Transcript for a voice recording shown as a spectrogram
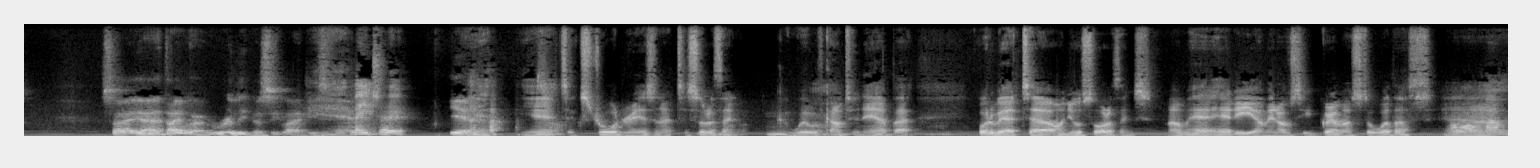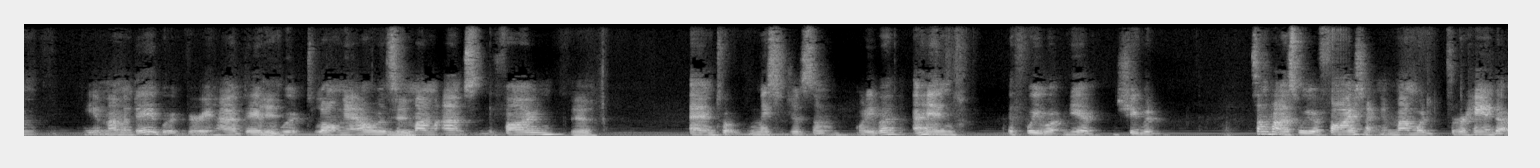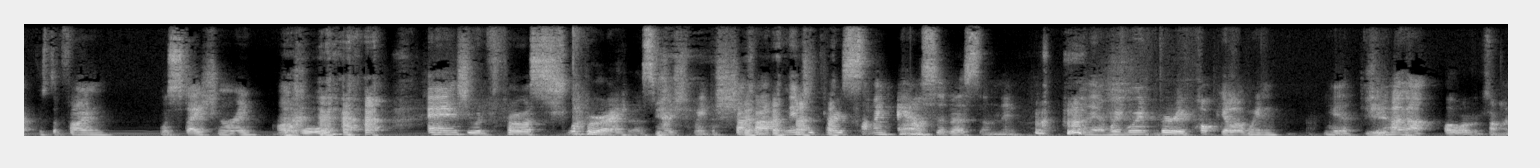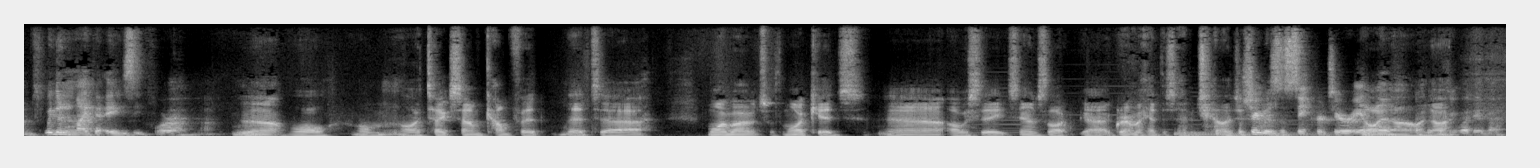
so uh, they were really busy ladies. Yeah. Me too. Yeah. Yeah. Yeah. It's extraordinary, isn't it, to sort of think Mm. where we've come to now. But what about uh, on your side of things, Mum? How, how do you? I mean, obviously, Grandma's still with us. Oh, Uh, mum, yeah, mum and dad worked very hard. Dad Yeah. worked long hours, Yeah. and mum answered the phone Yeah. and took messages and whatever. And if we were, yeah, she would. Sometimes we were fighting, and mum would put her hand up because the phone was stationary on a wall, and she would throw a slipper at us, and we just to shut up, and then she'd throw something else at us, and then yeah, we weren't very popular when. Yeah, she Yeah. hung up a lot of times. We didn't make it easy for her. Yeah, well, um, I take some comfort that uh, my moments with my kids, uh, obviously, it sounds like uh, Grandma had the same But challenges. she was a secretary. in Oh, I know, I know. Whatever.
